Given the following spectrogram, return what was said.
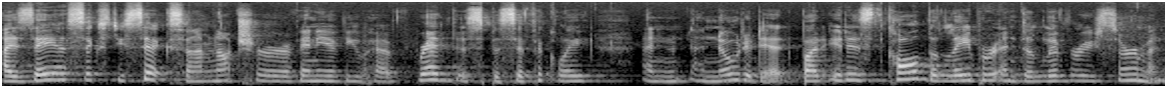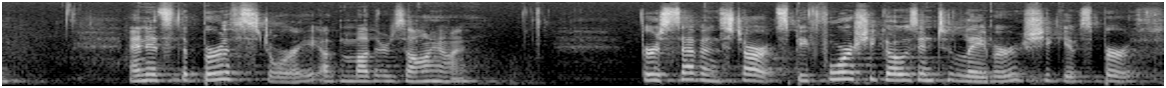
Isaiah 66, and I'm not sure if any of you have read this specifically and, and, noted it, but it is called the Labor and Delivery Sermon. And it's the birth story of Mother Zion. Verse 7 starts Before she goes into labor, she gives birth.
